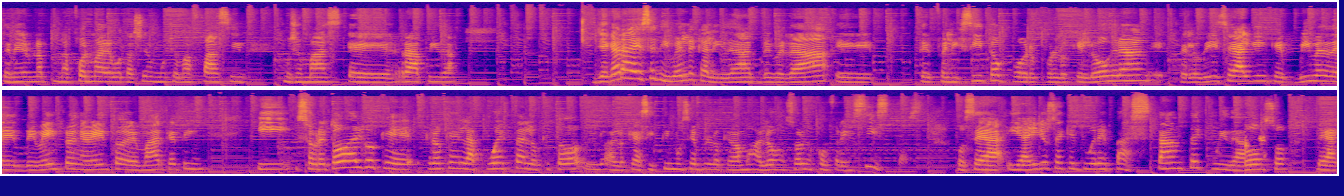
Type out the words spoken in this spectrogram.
tener una, forma de votación mucho más fácil, mucho más eh, rápida. Llegar a ese nivel de calidad, de verdad, eh, te felicito por, por, lo que logran, eh, te lo dice alguien que vive de, de, evento en evento de marketing y sobre todo algo que creo que es la apuesta a lo que, todo, a lo que asistimos siempre, lo que vamos al ojo, son los conferencistas. O sea, y ahí yo sé que tú eres bastante cuidadoso de a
